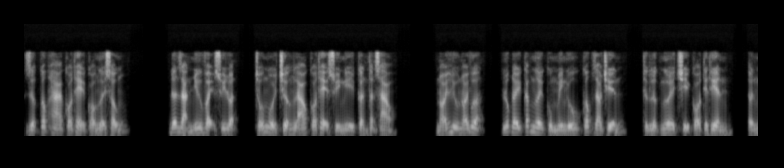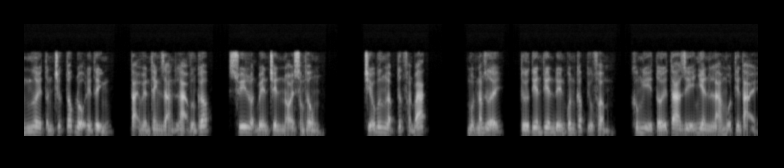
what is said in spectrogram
dược cốc há có thể có người sống. Đơn giản như vậy suy luận, chỗ ngồi trưởng lão có thể suy nghĩ cẩn thận sao? Nói hưu nói vượng, lúc đấy các ngươi cùng minh lũ cốc giao chiến, thực lực ngươi chỉ có tiên thiên, ấn ngươi tấn chức tốc độ đến tính, tại huyền thanh giản là vương cấp, suy luận bên trên nói song thông. Chiếu bưng lập tức phản bác. Một năm rưỡi từ tiên tiên đến quân cấp cửu phẩm, không nghĩ tới ta dĩ nhiên là một thiên tài.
